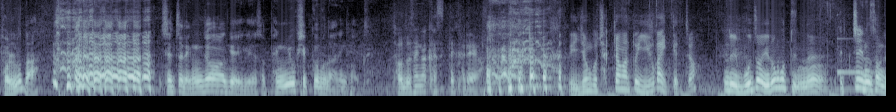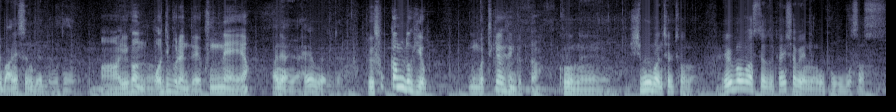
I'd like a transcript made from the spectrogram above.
별로다 진짜 냉정하게 얘기해서 160급은 아닌 것 같아 저도 생각했을 때 그래요. 이 정도 책정한 또 이유가 있겠죠? 근데 이 모자 이런 것도 있네 엣지 있는 사람들이 많이 쓰는 브랜드거든 아 이건 어. 디 브랜드예요? 국내예요? 아니 아니야 해외 브랜드 여기 속감도 귀엽. 뭔가 특이하게 생겼다. 그러네 15만 7천 원 일본 갔을 때도 펜샵에 있는 거 보고 못 샀어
